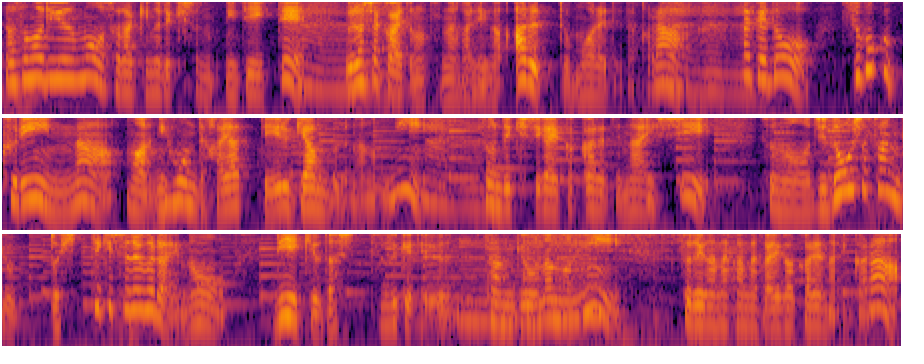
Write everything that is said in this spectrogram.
でもその理由もサラ金の歴史と似ていて、うん裏社会とのつながりがあるって思われてたから、だけどすごくクリーンな、まあ、日本で流行っているギャンブルなのに、その歴史が描かれてないしその自動車産業と匹敵するぐらいの利益を出し続けてる産業なのに、それがなかなか描かれないから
